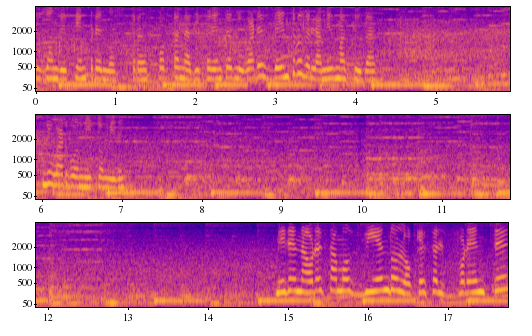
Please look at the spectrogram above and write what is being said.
es donde siempre nos transportan a diferentes lugares dentro de la misma ciudad. Un lugar bonito, miren. Miren, ahora estamos viendo lo que es el frente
